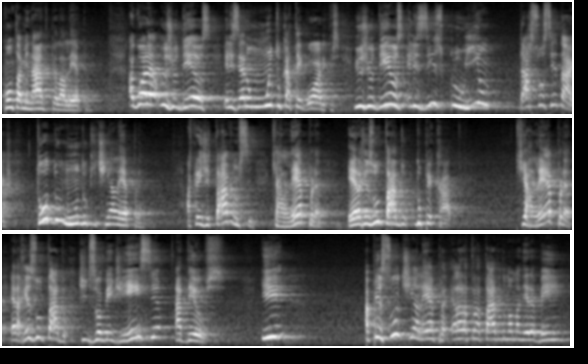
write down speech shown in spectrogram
contaminado pela lepra. Agora, os judeus, eles eram muito categóricos, e os judeus, eles excluíam da sociedade todo mundo que tinha lepra. Acreditavam-se que a lepra era resultado do pecado, que a lepra era resultado de desobediência a Deus. E a pessoa que tinha lepra, ela era tratada de uma maneira bem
